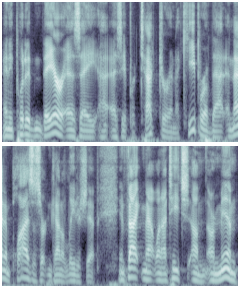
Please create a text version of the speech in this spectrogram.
and he put him there as a as a protector and a keeper of that, and that implies a certain kind of leadership. In fact, Matt, when I teach um, our men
